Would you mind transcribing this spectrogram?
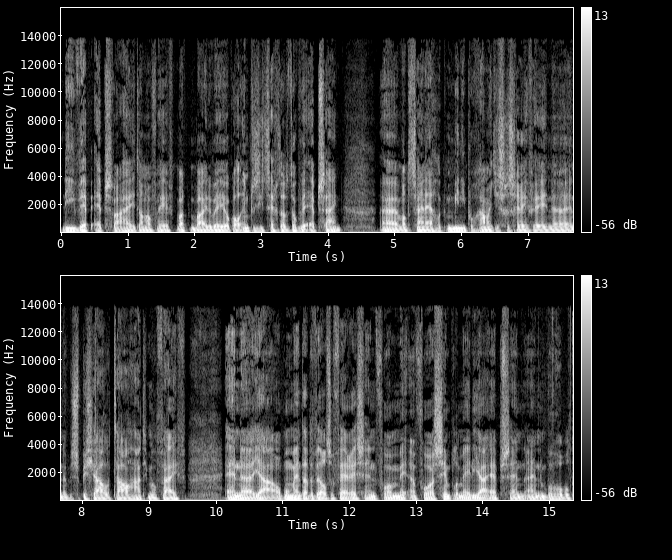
die webapps waar hij het dan over heeft. Wat by the way ook al impliciet zegt dat het ook weer apps zijn. Eh, want het zijn eigenlijk mini-programma's geschreven in, eh, in een speciale taal HTML5. En eh, ja, op het moment dat het wel zover is... en voor, me- voor simpele media-apps en, en bijvoorbeeld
